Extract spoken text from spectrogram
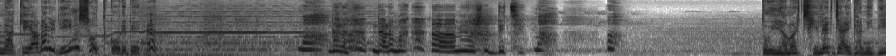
নাকি আবার ঋণ শোধ করবে। হ্যাঁ। দাঁড়া দাঁড়া মা আমি ওষুধ দিচ্ছি। মা। তুই আমার ছেলের জায়গা নিবি?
